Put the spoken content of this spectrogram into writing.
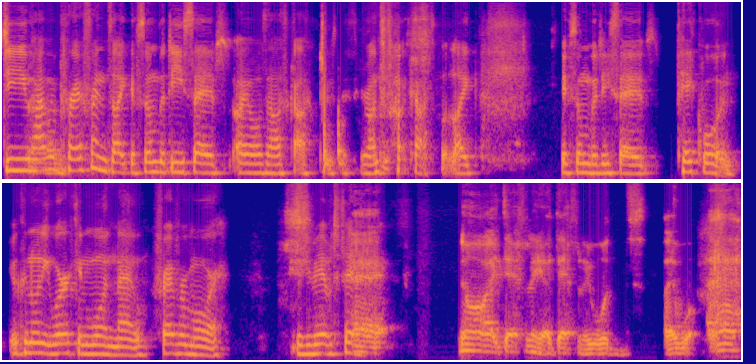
Do you have a Um, preference? Like, if somebody said, I always ask actors this here on the podcast, but like, if somebody said, pick one, you can only work in one now, forevermore, would you be able to pick? Uh, no, I definitely, I definitely wouldn't. I uh,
